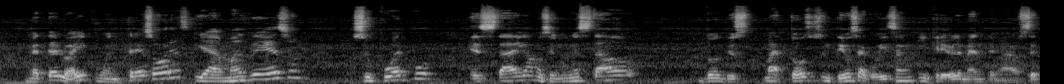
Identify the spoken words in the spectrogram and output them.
meterlo ahí como en tres horas y además de eso, su cuerpo está, digamos, en un estado donde ma, todos sus sentidos se agudizan increíblemente. ma. Usted,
